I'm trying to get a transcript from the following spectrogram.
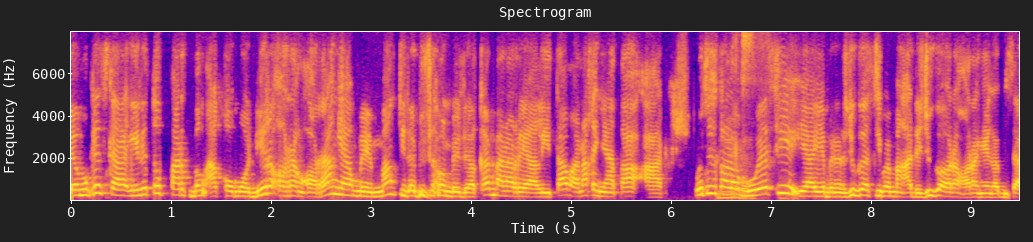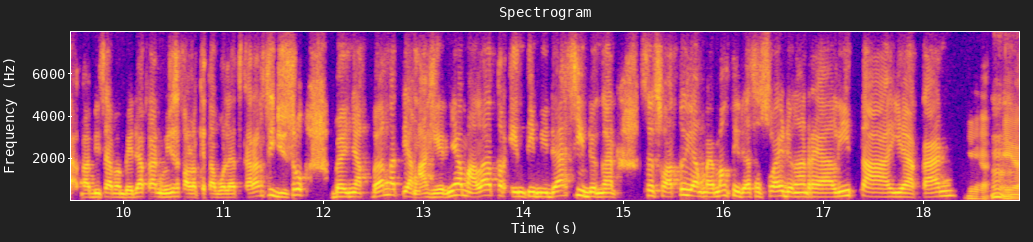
Iya. Ya mungkin sekarang ini tuh part mengakomodir orang-orang yang memang tidak bisa membedakan mana realita, mana kenyataan. Which is kalau Yes. gue sih, ya ya benar juga sih memang ada juga orang-orang yang nggak bisa nggak bisa membedakan. Which is kalau kita boleh lihat sekarang sih justru banyak banget yang akhirnya malah terintimidasi dengan sesuatu yang memang tidak sesuai dengan realita, ya kan? Iya, iya,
